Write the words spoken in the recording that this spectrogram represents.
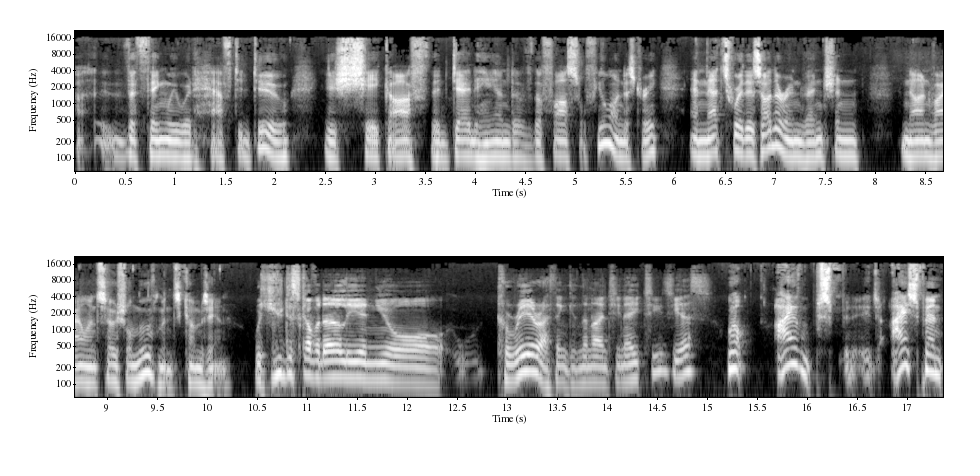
uh, the thing we would have to do is shake off the dead hand of the fossil fuel industry and that's where this other invention nonviolent social movements comes in which you discovered early in your career, I think, in the 1980s, yes? Well, I, I spent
